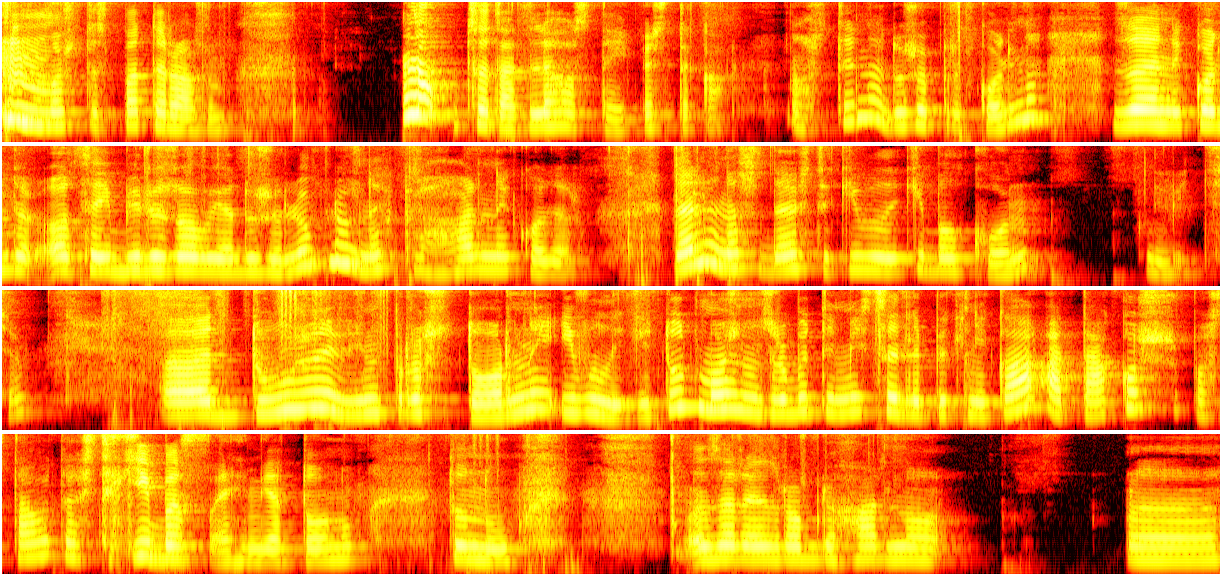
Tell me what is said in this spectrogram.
ви можете спати разом. Ну, це так, для гостей. Ось така. Гостина дуже прикольна. Зелений колір, оцей бірюзовий я дуже люблю, в них гарний колір. Далі у нас іде ось такий великий балкон. Дивіться. Е, дуже він просторний і великий. Тут можна зробити місце для пікніка, а також поставити ось такий басейн. Я тону. тону. Зараз я зроблю гарно, е,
